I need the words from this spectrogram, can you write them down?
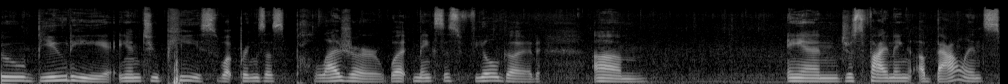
to beauty and to peace, what brings us pleasure, what makes us feel good. Um, and just finding a balance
